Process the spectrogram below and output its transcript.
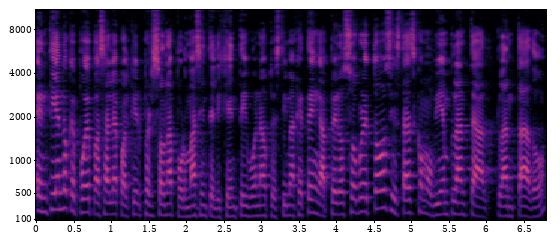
entiendo que puede pasarle a cualquier persona por más inteligente y buena autoestima que tenga, pero sobre todo si estás como bien planta- plantado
